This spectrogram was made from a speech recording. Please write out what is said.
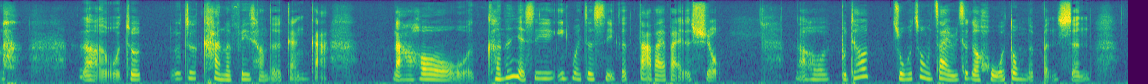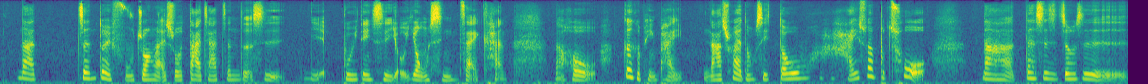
了，那我就就看了非常的尴尬，然后可能也是因因为这是一个大拜拜的秀，然后比较着重在于这个活动的本身。那针对服装来说，大家真的是也不一定是有用心在看，然后各个品牌。拿出来东西都还算不错，那但是就是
